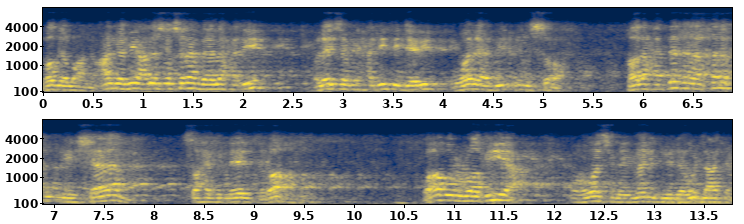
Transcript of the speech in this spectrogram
رضي الله عنه. عن النبي عليه الصلاة والسلام بهذا حديث وليس من حديث جريد ولا بالإنصراح قال حدثنا خلف بن هشام صاحب الله القراءة وأبو الربيع وهو سليمان بن داود العتب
